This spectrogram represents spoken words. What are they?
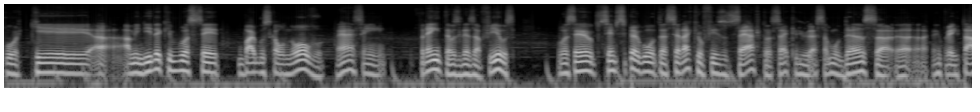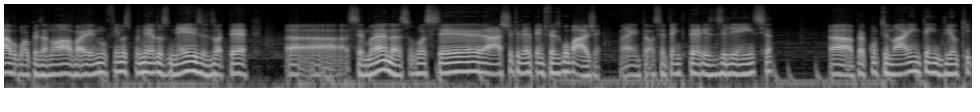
Porque à medida que você vai buscar o novo, né, assim, enfrenta os desafios, você sempre se pergunta, será que eu fiz o certo? Será que essa mudança, uh, enfrentar alguma coisa nova, e no fim, nos primeiros meses ou até uh, semanas, você acha que de repente fez bobagem. Né? Então você tem que ter resiliência uh, ah, para continuar e entender o que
